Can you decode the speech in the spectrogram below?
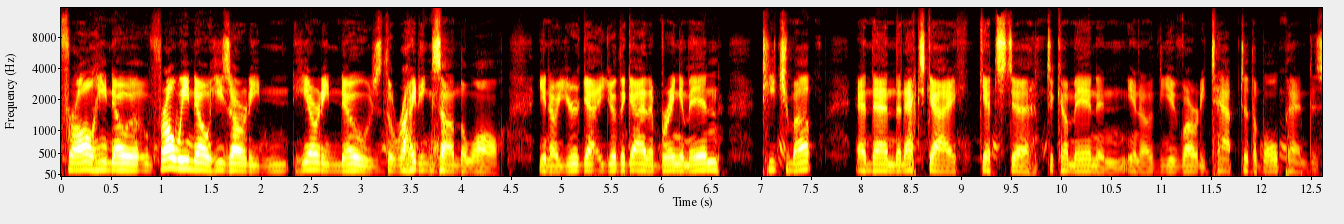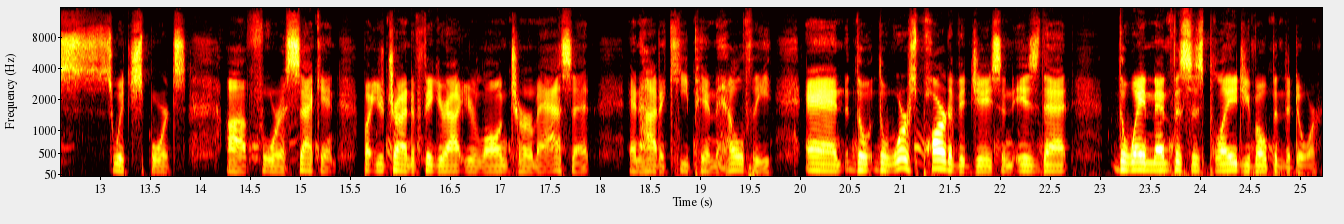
For all he know, for all we know, he's already he already knows the writings on the wall. You know, you're guy, you're the guy to bring him in, teach him up, and then the next guy gets to to come in and you know you've already tapped to the bullpen to switch sports uh, for a second, but you're trying to figure out your long term asset and how to keep him healthy. And the the worst part of it, Jason, is that the way Memphis has played, you've opened the door.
